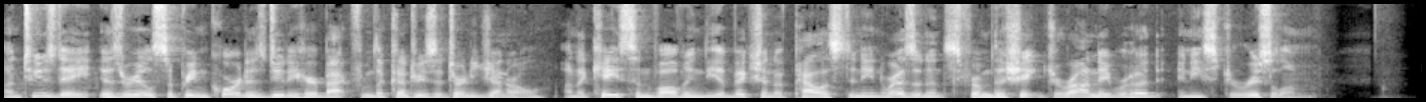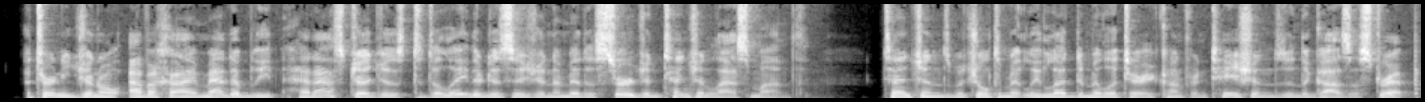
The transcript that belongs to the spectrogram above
On Tuesday, Israel's Supreme Court is due to hear back from the country's Attorney General on a case involving the eviction of Palestinian residents from the Sheikh Jarrah neighborhood in East Jerusalem. Attorney General Avichai Mandelblit had asked judges to delay their decision amid a surge in tension last month, tensions which ultimately led to military confrontations in the Gaza Strip.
